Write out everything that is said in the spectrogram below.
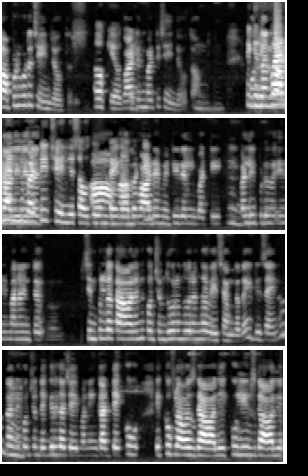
సో అప్పుడు కూడా చేంజ్ అవుతుంది. ఓకే వాటిని బట్టి చేంజ్ అవుతాం వాడే మెటీరియల్ని బట్టి మళ్ళీ ఇప్పుడు మనం ఇంత సింపుల్గా కావాలని కొంచెం దూరం దూరంగా వేసాం కదా ఈ డిజైన్. దాన్ని. కొంచెం దగ్గరగా చేయమని ఇంకంటే ఎక్కువ ఎక్కువ ఫ్లవర్స్ కావాలి ఎక్కువ లీవ్స్ కావాలి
